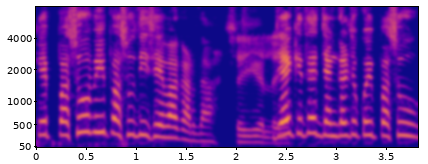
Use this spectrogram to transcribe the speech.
ਕਿ ਪਸ਼ੂ ਵੀ ਪਸ਼ੂ ਦੀ ਸੇਵਾ ਕਰਦਾ ਸਹੀ ਗੱਲ ਹੈ ਜੇ ਕਿਤੇ ਜੰਗਲ 'ਚ ਕੋਈ ਪਸ਼ੂ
